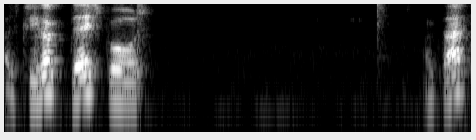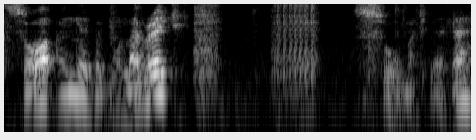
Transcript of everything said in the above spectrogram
You see, look, this goes like that. So I can get a bit more leverage. So much better.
